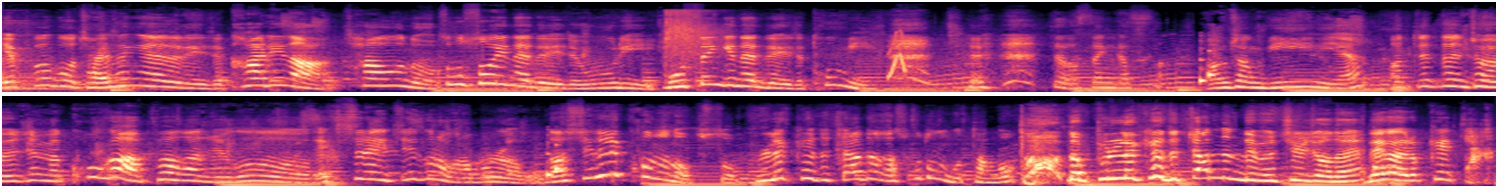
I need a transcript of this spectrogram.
예쁘고 잘생긴 애들이 이제 카리나, 차은우, 소소인 애들이 이제 우리, 못생긴 애들이 이제 토미. 진짜 못생겼어. 엄청 미인이야? 어쨌든 저 요즘에 코가 아파가지고 엑스레이 찍으러 가보려고. 나 실리콘은 없어. 블랙헤드 짜다가 소독 못한 거? 헉! 나 블랙헤드 짰는데 며칠 전에? 내가 이렇게 쫙쫙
